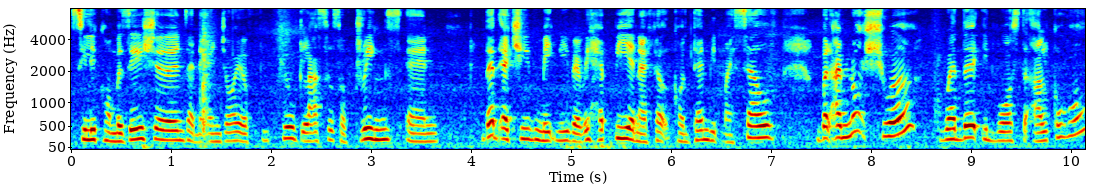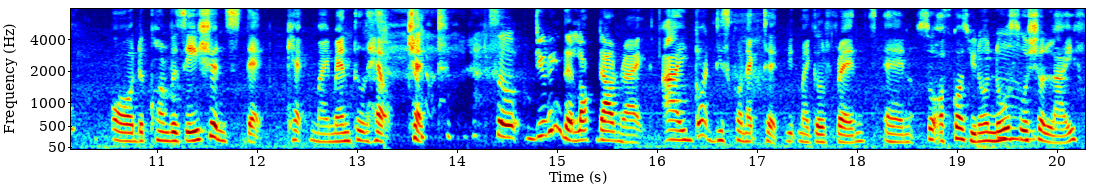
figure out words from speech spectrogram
silly conversations and enjoy a few glasses of drinks and that actually made me very happy and I felt content with myself. But I'm not sure whether it was the alcohol or the conversations that kept my mental health checked. so during the lockdown, right, I got disconnected with my girlfriends and so of course, you know, no social life.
